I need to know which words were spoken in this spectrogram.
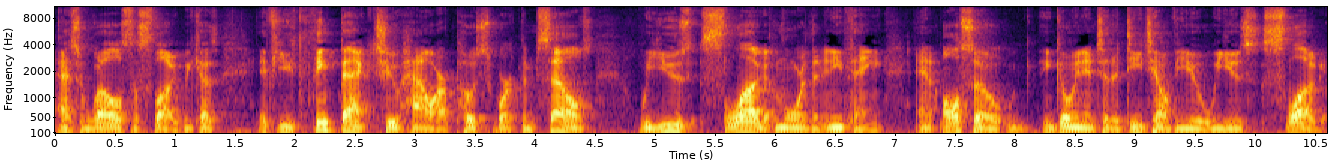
as well as the slug because if you think back to how our posts work themselves, we use slug more than anything and also going into the detail view we use slug.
